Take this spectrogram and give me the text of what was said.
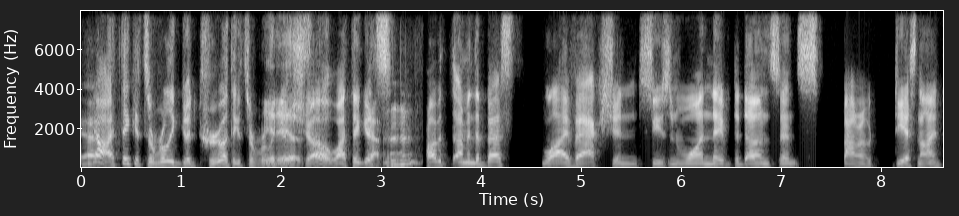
yeah, I think it's a really good crew. I think it's a really It good is. show. I think Yeah. it's Mhm. probably, I mean, the best live action season one they've done since, I don't know, DS9.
